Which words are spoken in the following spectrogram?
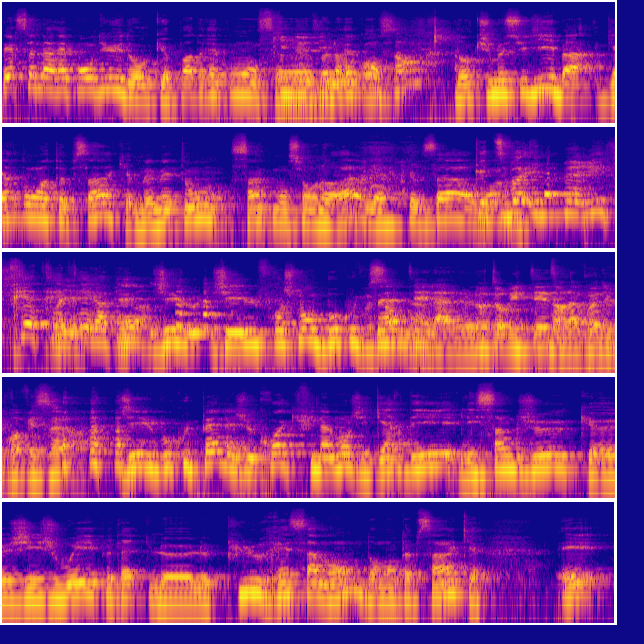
personne n'a répondu, donc pas de réponse. Qui euh, ne dit bonne réponse. Donc je me suis dit, bah gardons un top 5, mais mettons 5 mentions honorables, comme ça. que moins- tu vas énumérer très très Oui, très rapidement. eh, J'ai eu, j'ai eu franchement beaucoup de Vous peine. sentez la- l'autorité dans la voix du professeur. J'ai eu beaucoup de peine et je crois que finalement j'ai gardé les 5 jeux que j'ai joués peut-être le, le plus récemment dans mon top 5. Et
